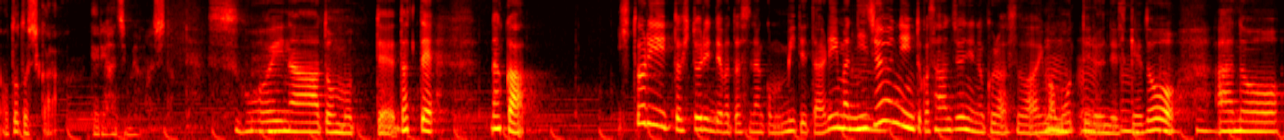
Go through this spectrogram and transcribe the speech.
一昨年からやり始めました。すごいなと思って、だってなんか1人と1人で私なんかも見てたり今20人とか30人のクラスは今持ってるんですけどあの。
